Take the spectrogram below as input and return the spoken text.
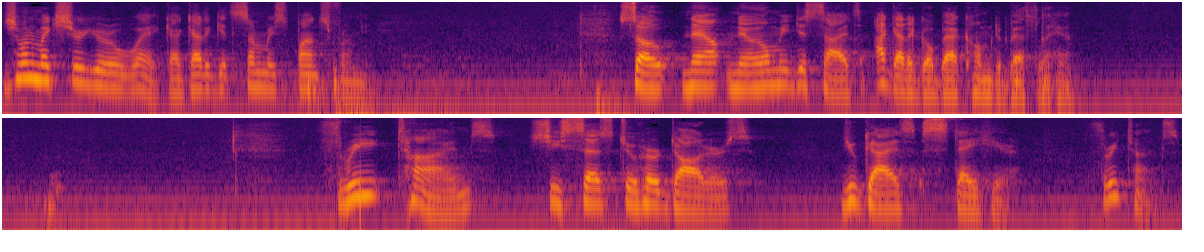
Just want to make sure you're awake. I got to get some response from you. So now Naomi decides, I got to go back home to Bethlehem. Three times she says to her daughters, You guys stay here. Three times.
